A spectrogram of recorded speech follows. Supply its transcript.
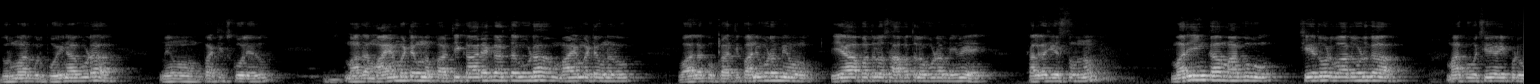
దుర్మార్గులు పోయినా కూడా మేము పట్టించుకోలేదు. మా మాయమ్మటే ఉన్న ప్రతి కార్యకర్త కూడా మాయమ్మటే ఉన్నారు. వాళ్ళకు ప్రతి పని కూడా మేము ఏ ఆపదలో సాపదలో కూడా మేమే కలగజేస్తున్నాం మరి ఇంకా మాకు చేదోడు బాదోడుగా మాకు ఇప్పుడు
